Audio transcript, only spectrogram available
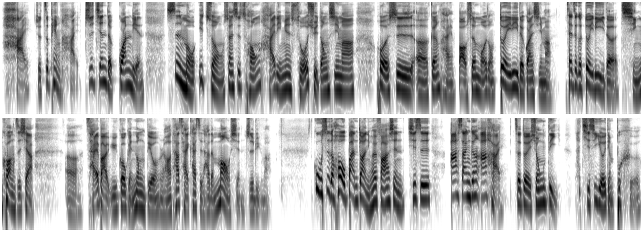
海，就这片海之间的关联，是某一种算是从海里面索取东西吗？或者是呃，跟海保持某一种对立的关系吗？在这个对立的情况之下。呃，才把鱼钩给弄丢，然后他才开始他的冒险之旅嘛。故事的后半段你会发现，其实阿三跟阿海这对兄弟，他其实有一点不和，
